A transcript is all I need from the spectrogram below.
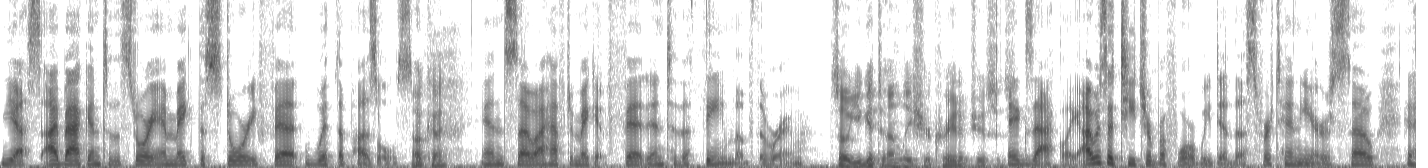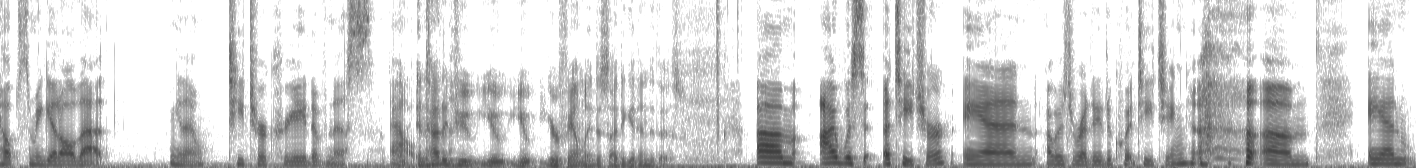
Yes, I back into the story and make the story fit with the puzzles. Okay. And so I have to make it fit into the theme of the room. So you get to unleash your creative juices. Exactly. I was a teacher before we did this for 10 years, so it helps me get all that, you know, teacher creativeness out. And how did you, you, you, your family decide to get into this? Um, I was a teacher and I was ready to quit teaching. um, and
